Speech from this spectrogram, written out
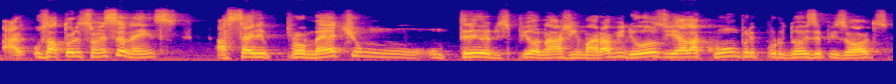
a, os atores são excelentes. A série promete um, um, thriller de espionagem maravilhoso e ela cumpre por dois episódios.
